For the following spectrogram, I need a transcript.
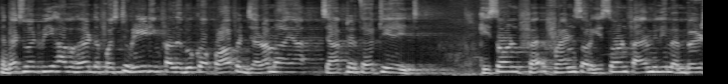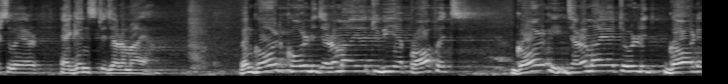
And that's what we have heard the first reading from the book of prophet Jeremiah, chapter 38. His own fa- friends or his own family members were against Jeremiah. When God called Jeremiah to be a prophet, God, Jeremiah told God,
